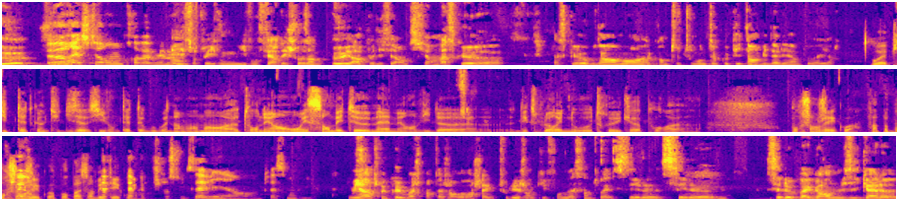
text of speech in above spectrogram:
eux, Eux vont- resteront probablement. et surtout, ils vont, ils vont faire des choses un, eux un peu différentes. Sûrement. Parce que, euh, parce que au bout d'un moment, euh, quand tout le monde te copie, t'as envie d'aller un peu ailleurs. Ouais, et puis peut-être, comme tu disais aussi, ils vont peut-être au bout d'un moment euh, tourner en rond et s'embêter eux-mêmes et envie de d'explorer de nouveaux trucs pour euh, pour changer, quoi. Enfin, pas pour changer, quoi, pour pas s'embêter, quoi. La même chose toute sa vie, hein, de toute façon. Mais il y a un truc que moi je partage en revanche avec tous les gens qui font de la synthwave, c'est le, c'est le, c'est le background musical euh,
